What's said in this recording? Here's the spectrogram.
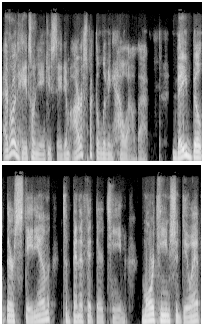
everyone hates on yankee stadium. I respect the living hell out of that. They built their stadium to benefit their team. More teams should do it.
